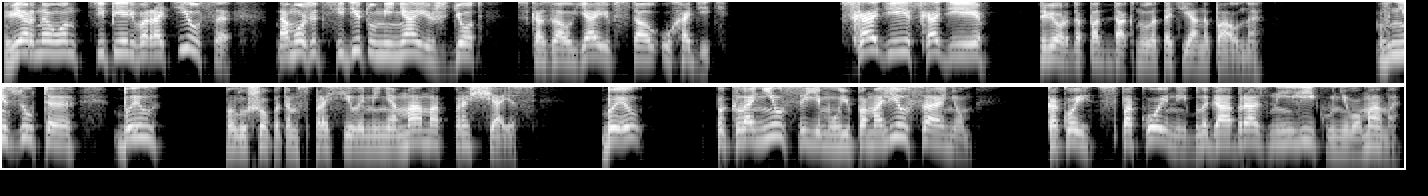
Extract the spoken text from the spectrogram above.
Верно, он теперь воротился, а может, сидит у меня и ждет, — сказал я и встал уходить. «Сходи, сходи!» — твердо поддакнула Татьяна Павловна. «Внизу-то был?» — полушепотом спросила меня мама, прощаясь. «Был. Поклонился ему и помолился о нем. Какой спокойный, благообразный лик у него, мама!»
